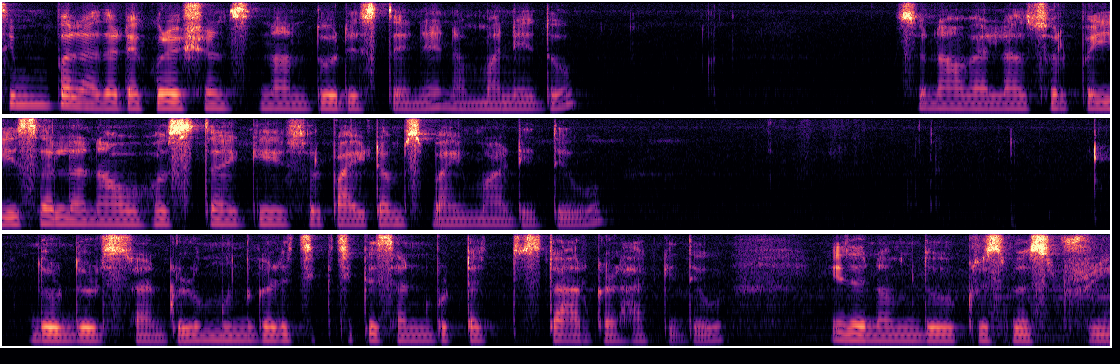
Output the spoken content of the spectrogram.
ಸಿಂಪಲ್ ಆದ ಡೆಕೋರೇಷನ್ಸ್ ನಾನು ತೋರಿಸ್ತೇನೆ ನಮ್ಮ ಮನೆಯದು ಸೊ ನಾವೆಲ್ಲ ಸ್ವಲ್ಪ ಈ ಸಲ ನಾವು ಹೊಸದಾಗಿ ಸ್ವಲ್ಪ ಐಟಮ್ಸ್ ಬೈ ಮಾಡಿದ್ದೆವು. ದೊಡ್ಡ ದೊಡ್ಡ ಸ್ಟಾರ್ಗಳು ಮುಂದ್ಗಡೆ ಚಿಕ್ಕ ಚಿಕ್ಕ ಸಣ್ಣ ಪುಟ್ಟ ಸ್ಟಾರ್ಗಳು ಹಾಕಿದ್ದೆವು. ಇದು ನಮ್ಮದು ಕ್ರಿಸ್ಮಸ್ ಟ್ರೀ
